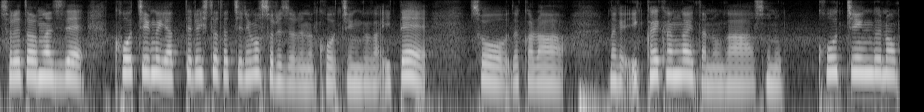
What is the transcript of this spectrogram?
それと同じでコーチングやってる人たちにもそれぞれのコーチングがいて。そうだからなんか一回考えたのがそのコーチングの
